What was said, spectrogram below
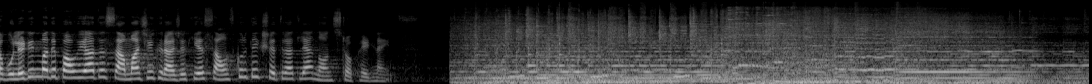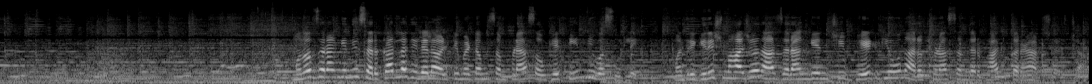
आता बुलेटिनमध्ये पाहूयात सामाजिक राजकीय सांस्कृतिक क्षेत्रातल्या नॉनस्टॉप हेडलाईन्स मनोज जरांगेंनी सरकारला दिलेला अल्टिमेटम संपण्यास अवघे तीन दिवस उरले. मंत्री गिरीश महाजन आज जरांगेंची भेट घेऊन आरक्षणासंदर्भात करणार चर्चा.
